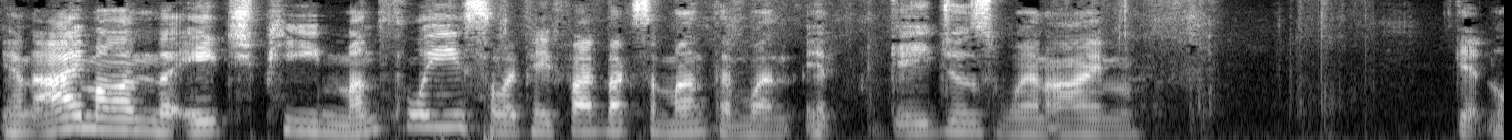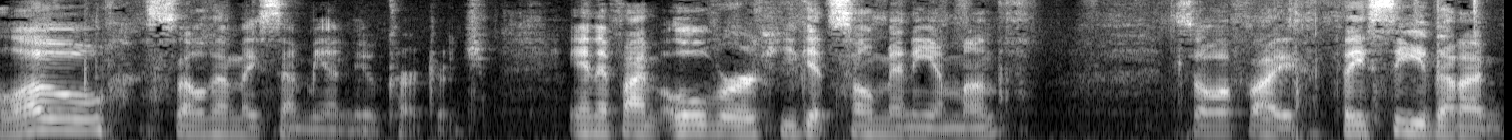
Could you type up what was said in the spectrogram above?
And I'm on the HP monthly, so I pay five bucks a month, and when it gauges when I'm getting low, so then they send me a new cartridge. And if I'm over, you get so many a month. So if I they see that I'm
